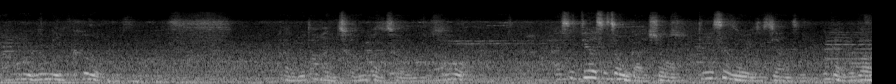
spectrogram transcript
然后有那么一刻，感觉到很沉很沉，然后还是第二次这种感受，第一次的时候也是这样子，会感觉到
